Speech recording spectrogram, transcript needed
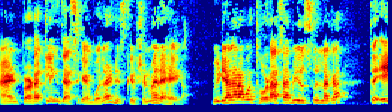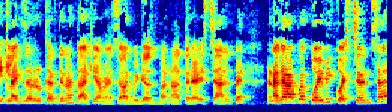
एंड प्रोडक्ट लिंक जैसे कि बोला डिस्क्रिप्शन में रहेगा। वीडियो अगर आपको थोड़ा सा भी यूजफुल लगा तो एक लाइक ज़रूर कर देना, ताकि हम ऐसे और वीडियोस बनाते रहे इस चैनल पे। एंड अगर आपका कोई भी क्वेश्चन है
